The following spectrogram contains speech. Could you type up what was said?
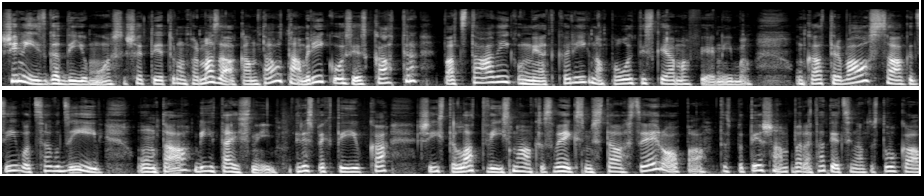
šīs gadījumos, šeit iet runa par mazākām tautām, rīkosies katra patstāvīgi un neatkarīgi no politiskajām apvienībām. Un katra valsts sāka dzīvot savu dzīvi, un tā bija taisnība. Respektīvi, ka šīs Latvijas mākslas veiksmes stāsts Eiropā, tas patiešām varētu attiecināt uz to, kā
